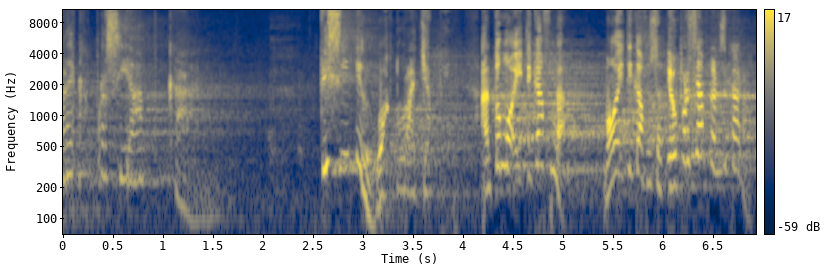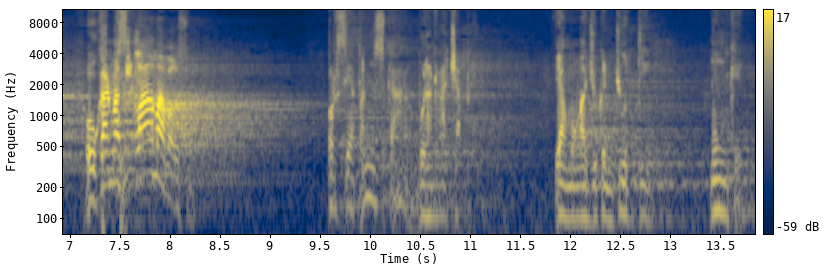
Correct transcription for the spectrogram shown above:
Mereka persiapkan. Di sini loh waktu Rajab. Antum mau itikaf nggak? Mau itikaf Ustaz? Ya persiapkan sekarang. Bukan masih lama Pak Ustaz. Persiapannya sekarang, bulan Rajab. Yang mau ngajukan cuti. Mungkin.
